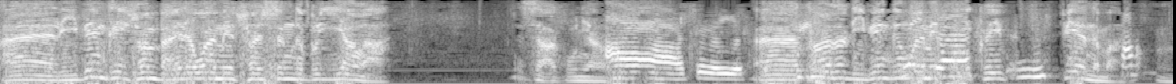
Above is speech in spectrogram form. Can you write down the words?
哎，里边可以穿白的，外面穿深的不一样啊。傻姑娘。哦，这个意思。呃，它的里边跟外面可以可以变的嘛。嗯。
